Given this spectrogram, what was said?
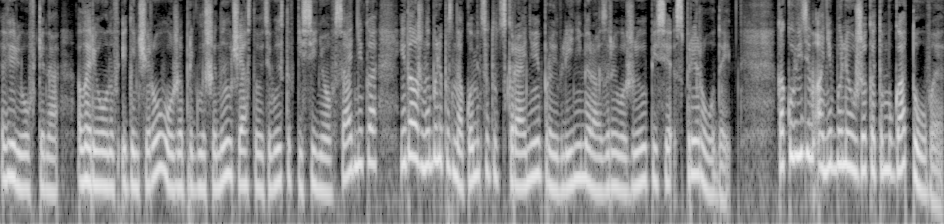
Веревкина. Ларионов и Гончарова уже приглашены участвовать в выставке «Синего всадника» и должны были познакомиться тут с крайними проявлениями разрыва живописи с природой. Как увидим, они были уже к этому готовы.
